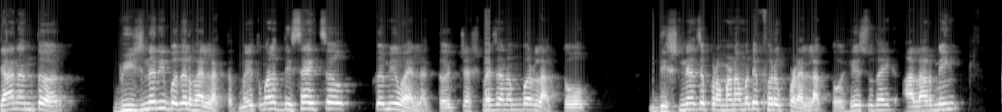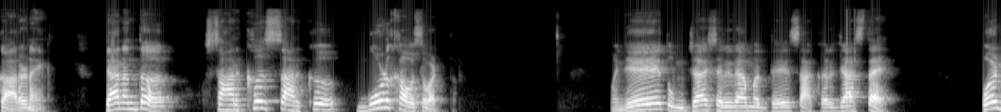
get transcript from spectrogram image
त्यानंतर विजनरी बदल व्हायला लागतात. म्हणजे तुम्हाला दिसायचं कमी व्हायला लागतं चष्म्याचा नंबर लागतो दिसण्याच्या प्रमाणामध्ये फरक पडायला लागतो. हे सुद्धा एक अलार्मिंग कारण आहे. त्यानंतर सारखं सारखं गोड खावंसं वाटतं. म्हणजे तुमच्या शरीरामध्ये साखर जास्त आहे. पण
